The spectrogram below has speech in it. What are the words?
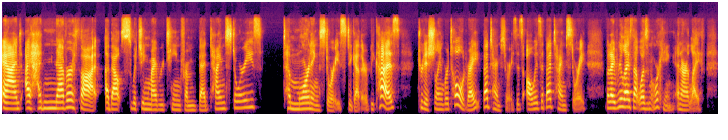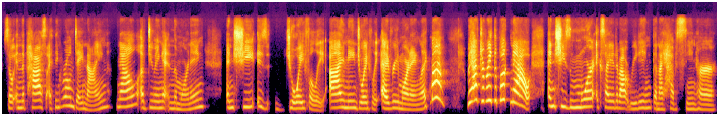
And I had never thought about switching my routine from bedtime stories to morning stories together because traditionally we're told, right? Bedtime stories. It's always a bedtime story. But I realized that wasn't working in our life. So in the past, I think we're on day nine now of doing it in the morning. And she is joyfully, I mean, joyfully every morning, like, Mom, we have to read the book now. And she's more excited about reading than I have seen her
